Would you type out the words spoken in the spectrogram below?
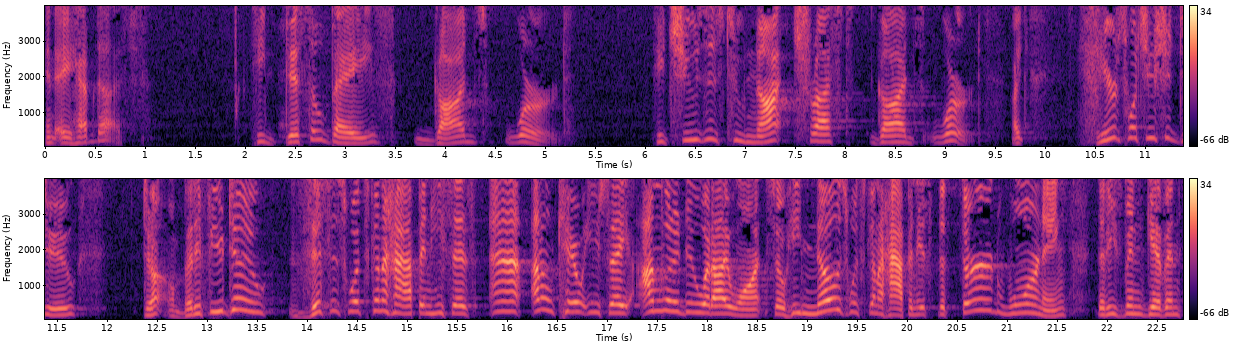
And Ahab does he disobeys God's word. He chooses to not trust God's word. Like, here's what you should do. Don't, but if you do, this is what's going to happen. He says, ah, I don't care what you say. I'm going to do what I want. So he knows what's going to happen. It's the third warning that he's been given,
